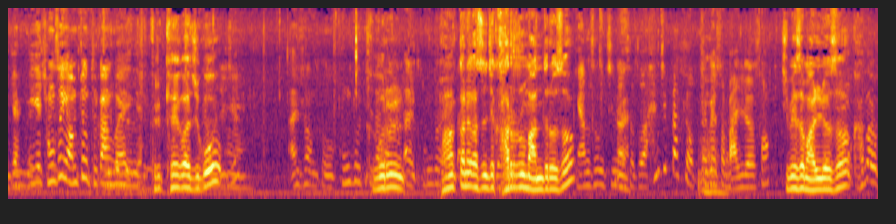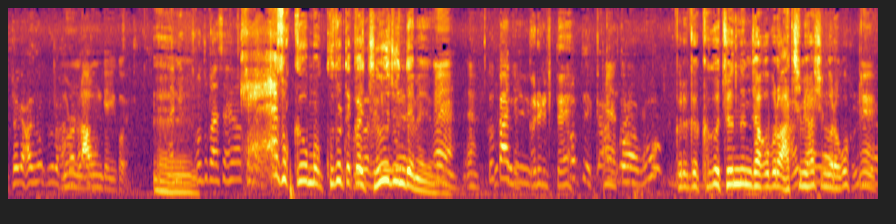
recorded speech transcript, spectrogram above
이게, 이게 정성이 엄청 들어간 거야 이게. 그렇게 해가지고 응. 안성 그 공도 지나 그거를 방앗간에 가서 이제 가루로 만들어서 양성 지나서 그 한 집밖에 없다. 집에서 말려서 집에서 말려서 가다가 저기 안산 가다가 오늘 나온 게 이거예요. 아니 예. 저도 가서 해갖고 계속 그 뭐 굳을 때까지 저어준다며요. 네, 네, 끝까지. 끓일 때. 껍데기 깐 네, 거하고 그러니까 그거 젓는 작업을 아침에 하신 거라고? 네.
